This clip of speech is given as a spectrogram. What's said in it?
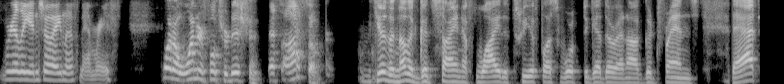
really enjoying those memories. What a wonderful tradition. That's awesome here's another good sign of why the three of us work together and are good friends. That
